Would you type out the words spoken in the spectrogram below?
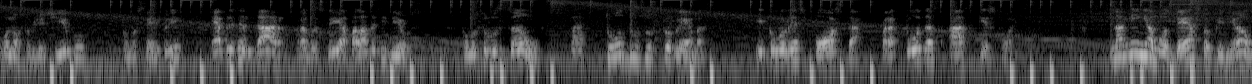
O nosso objetivo, como sempre, é apresentar para você a palavra de Deus como solução para todos os problemas e como resposta para todas as questões. Na minha modesta opinião,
